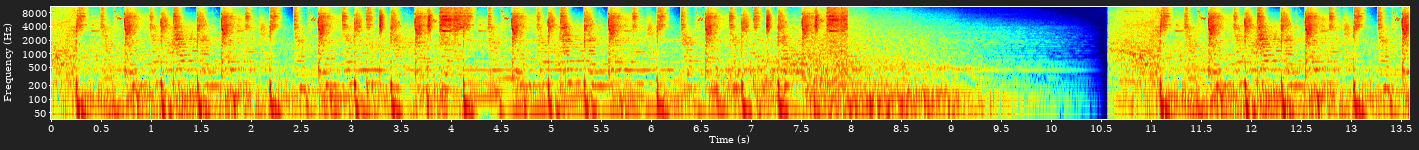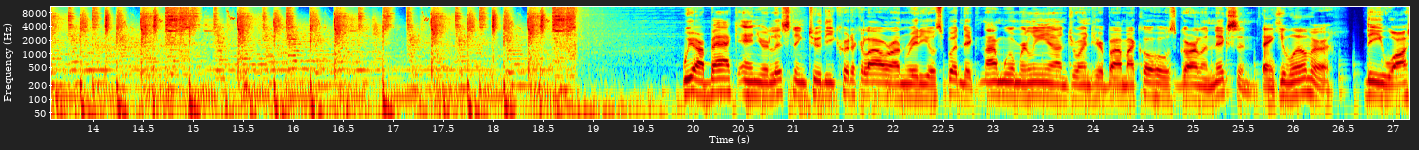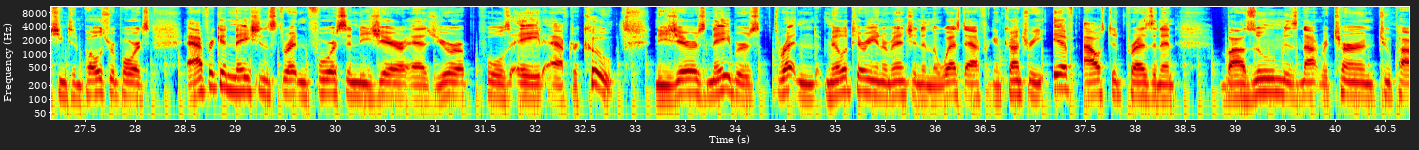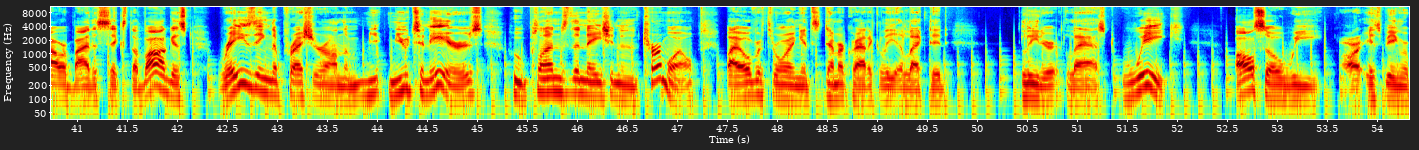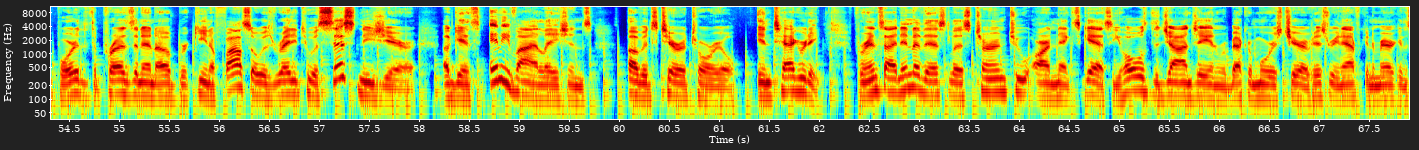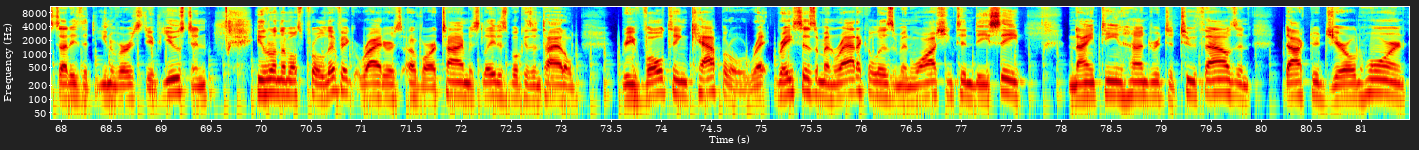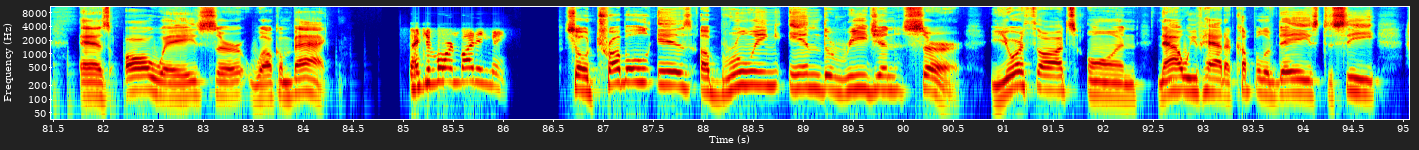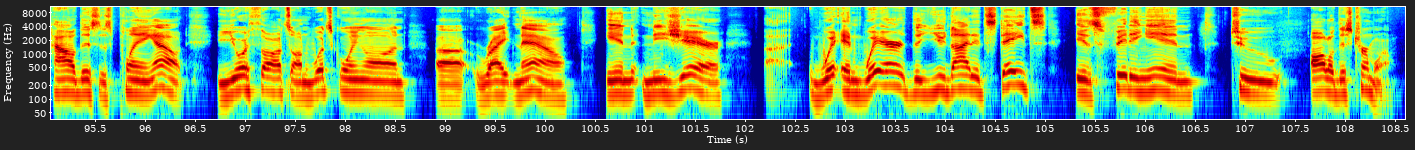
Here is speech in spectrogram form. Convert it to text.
We are back, and you're listening to the Critical Hour on Radio Sputnik. I'm Wilmer Leon, joined here by my co host, Garland Nixon. Thank you, Wilmer. The Washington Post reports African nations threaten force in Niger as Europe pulls aid after coup. Niger's neighbors threatened military intervention in the West African country if ousted President Bazoum is not returned to power by the 6th of August, raising the pressure on the mutineers who plunged the nation into turmoil by overthrowing its democratically elected leader last week. Also, we are it's being reported that the president of Burkina Faso is ready to assist Niger against any violations of its territorial integrity. For insight into this, let's turn to our next guest. He holds the John J. and Rebecca Moores Chair of History and African American Studies at the University of Houston. He's one of the most prolific writers of our time. His latest book is entitled Revolting Capital Ra Racism and Radicalism in Washington, D.C., 1900 to 2000. Dr. Gerald Horne as always, sir, welcome back. Thank you for inviting me. So, trouble is a brewing in the region, sir. Your thoughts on now we've had a couple of days to see how this is playing out. Your thoughts on what's going on uh, right now in Niger uh, wh and where the United States is fitting in to all of this turmoil?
